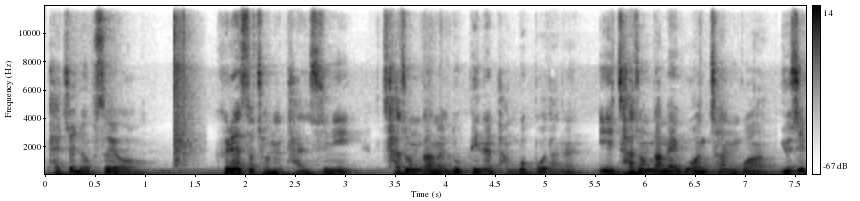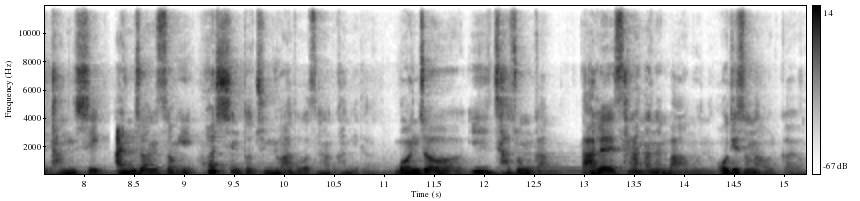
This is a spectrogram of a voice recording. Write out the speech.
발전이 없어요. 그래서 저는 단순히 자존감을 높이는 방법보다는 이 자존감의 원천과 유지 방식, 안전성이 훨씬 더 중요하다고 생각합니다. 먼저 이 자존감, 나를 사랑하는 마음은 어디서 나올까요?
